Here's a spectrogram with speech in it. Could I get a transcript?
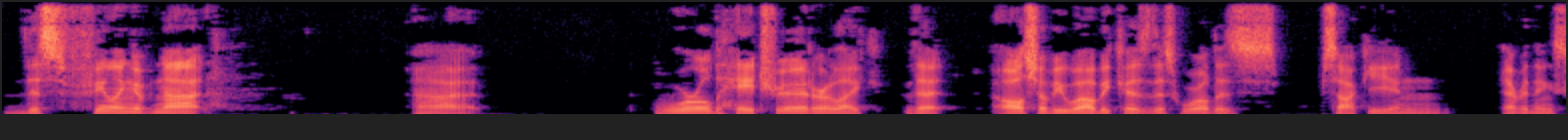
this feeling of not uh, world hatred or like that all shall be well because this world is sucky and everything's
